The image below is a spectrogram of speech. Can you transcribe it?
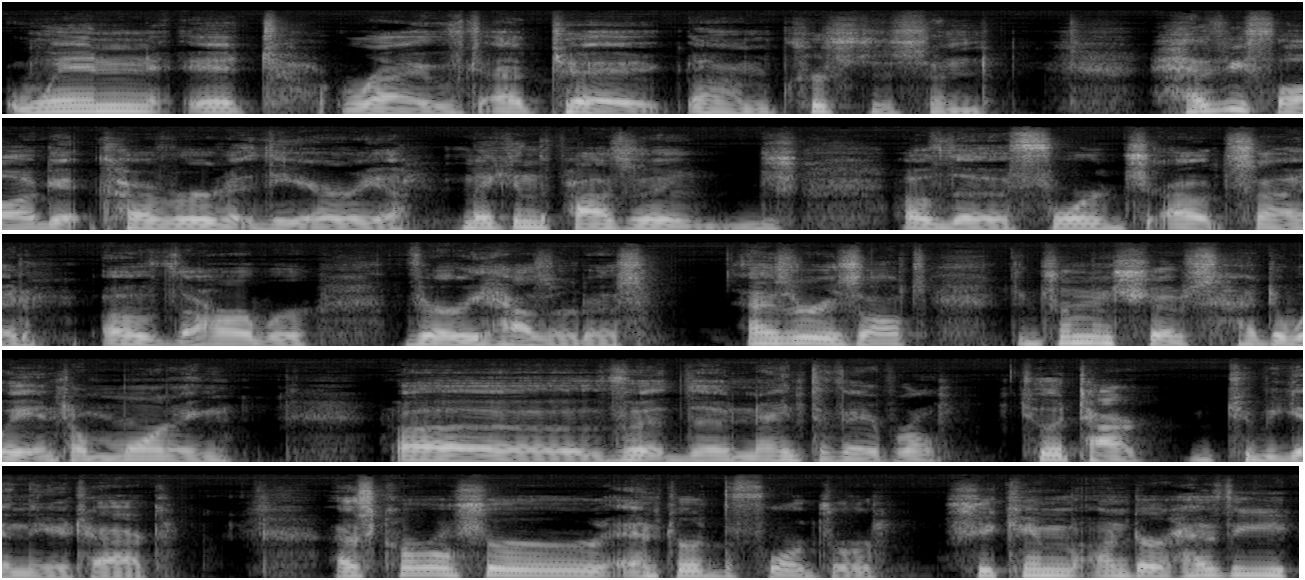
When it arrived at um, Kristiansand, heavy fog covered the area, making the passage of the forge outside of the harbor very hazardous. As a result, the German ships had to wait until morning of the 9th of April to attack to begin the attack. As Karlsruhe entered the forger, she came under heavy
